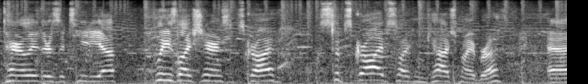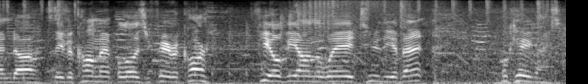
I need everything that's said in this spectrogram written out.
Apparently there's a TDF. Please like, share, and subscribe. Subscribe so I can catch my breath. And uh, leave a comment below as your favorite car. POV on the way to the event. Okay guys.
